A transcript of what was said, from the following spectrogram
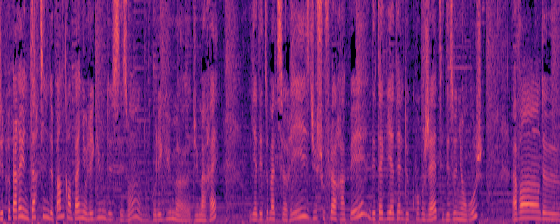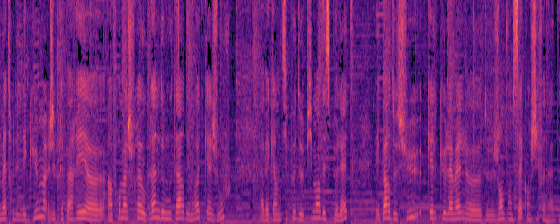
J'ai préparé une tartine de pain de campagne aux légumes de saison, donc aux légumes euh, du marais. Il y a des tomates cerises, du chou-fleur râpé, des tagliatelles de courgettes et des oignons rouges. Avant de mettre les légumes, j'ai préparé euh, un fromage frais aux graines de moutarde et noix de cajou avec un petit peu de piment d'espelette et par-dessus quelques lamelles euh, de jambon sec en chiffonnade.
